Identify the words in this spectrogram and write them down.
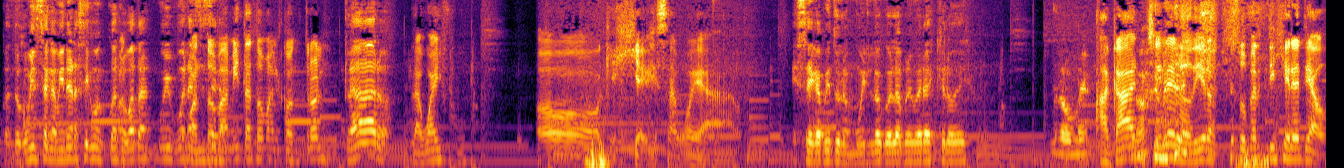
Cuando comienza a caminar así como en cuatro patas, muy buena cuando mamita toma el control, Claro, la waifu. Oh, qué heavy esa wea. ese capítulo es muy loco la primera vez que lo vi. Acá en No. Chile lo dieron súper tijereteado.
